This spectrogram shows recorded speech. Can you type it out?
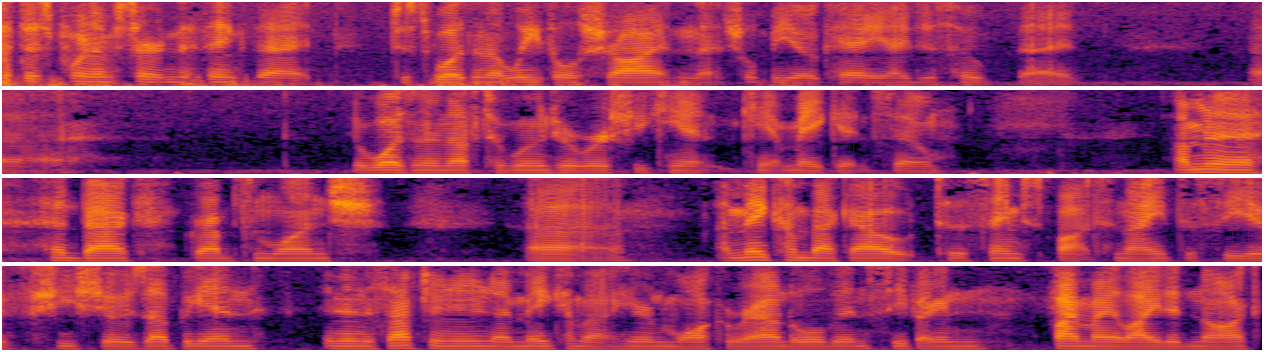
at this point, I'm starting to think that just wasn't a lethal shot and that she'll be okay. I just hope that uh, it wasn't enough to wound her where she can't can't make it. So I'm gonna head back, grab some lunch. Uh, I may come back out to the same spot tonight to see if she shows up again. And then this afternoon, I may come out here and walk around a little bit and see if I can find my lighted nock.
